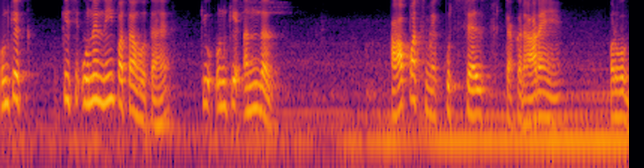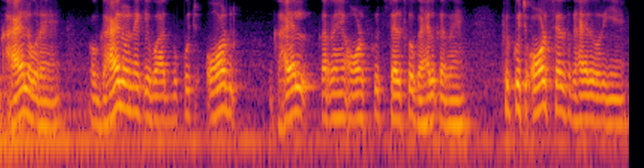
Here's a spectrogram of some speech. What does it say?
उनके किसी, उन्हें नहीं पता होता है कि उनके अंदर आपस में कुछ सेल्स टकरा रहे हैं और वो घायल हो रहे हैं, और घायल होने के बाद वो कुछ और घायल कर रहे हैं और कुछ सेल्स को घायल कर रहे हैं। फिर कुछ और सेल्स घायल हो रही हैं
